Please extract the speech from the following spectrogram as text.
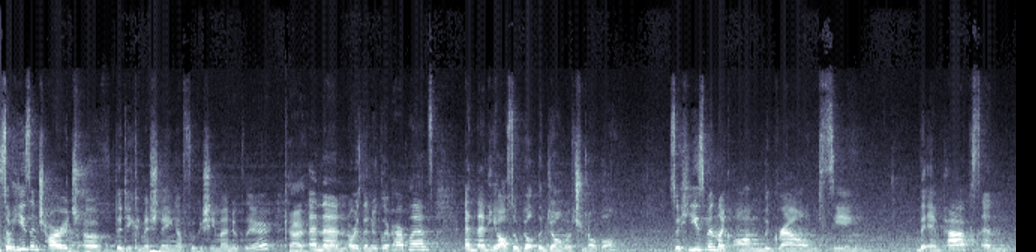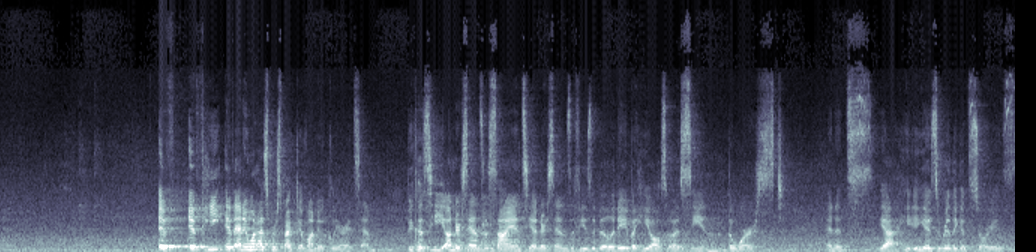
So he's in charge of the decommissioning of Fukushima nuclear, Okay. and then, or the nuclear power plants, and then he also built the dome of Chernobyl. So he's been like on the ground seeing the impacts and if if he if anyone has perspective on nuclear it's him. Because he understands the science he understands the feasibility but he also has seen the worst. And it's yeah he, he has really good stories.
